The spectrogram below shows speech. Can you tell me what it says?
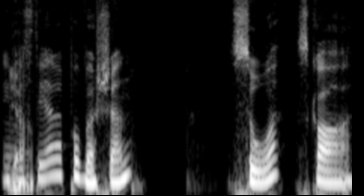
investerat på börsen så ska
